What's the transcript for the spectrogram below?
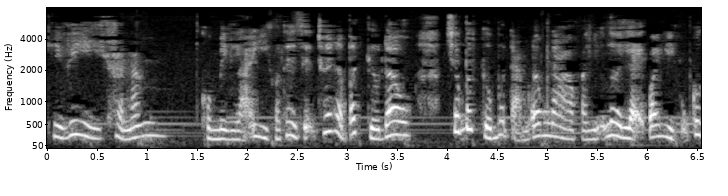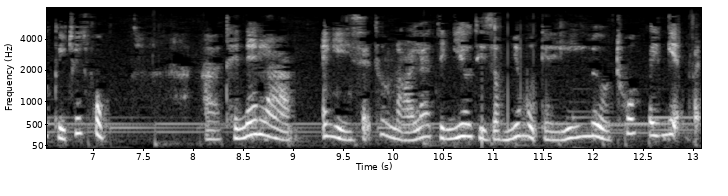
Thì vì khả năng của mình là anh ấy có thể diễn thuyết ở bất cứ đâu trước bất cứ một đám đông nào và những lời lẽ của anh ấy cũng cực kỳ thuyết phục. À, thế nên là anh ấy sẽ thường nói là tình yêu thì giống như một cái liều thuốc gây nghiện vậy.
